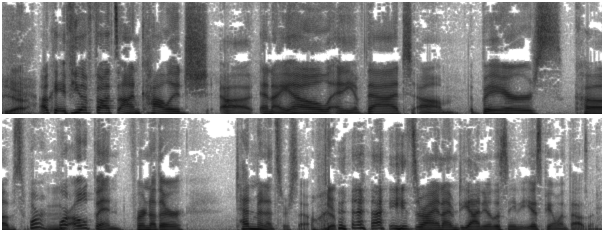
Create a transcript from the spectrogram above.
yeah. Okay, if you have thoughts on college uh, NIL, any of that, um, the Bears, Cubs, we're we're open for another ten minutes or so. Yep. He's Ryan. I'm Dionne. You're listening to ESPN 1000.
